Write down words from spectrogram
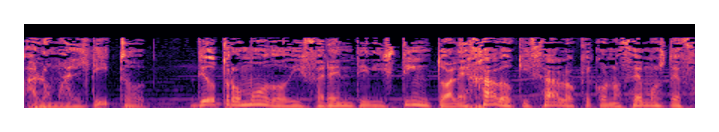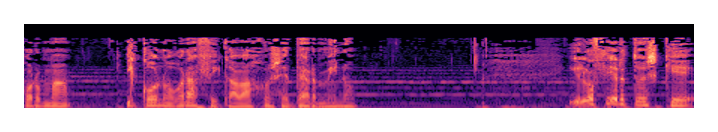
a lo maldito, de otro modo diferente y distinto, alejado quizá a lo que conocemos de forma iconográfica bajo ese término. Y lo cierto es que,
